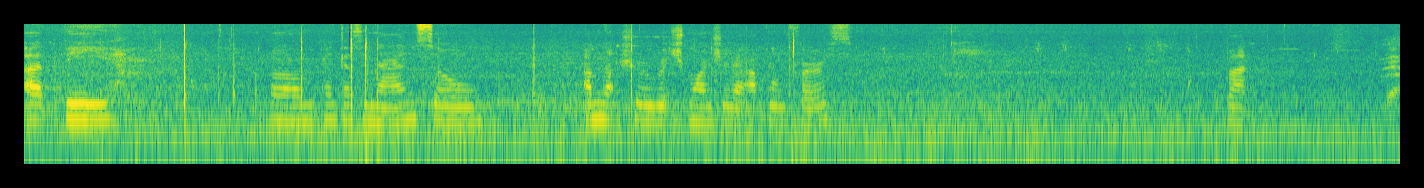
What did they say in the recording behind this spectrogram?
at the um, Pangasinan so I'm not sure which one should I upload first. But yeah.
